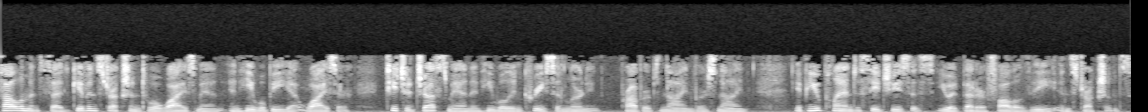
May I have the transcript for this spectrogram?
Solomon said, Give instruction to a wise man, and he will be yet wiser. Teach a just man, and he will increase in learning. Proverbs 9, verse 9. If you plan to see Jesus, you had better follow the instructions.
